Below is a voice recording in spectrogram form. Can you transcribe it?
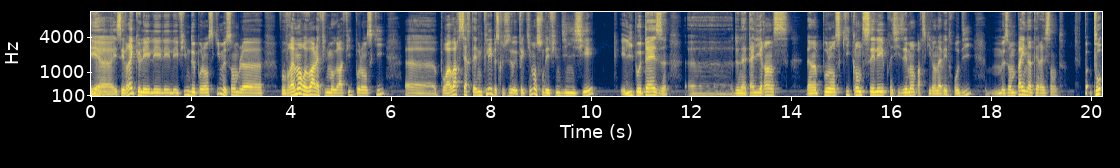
Et, euh, et c'est vrai que les, les, les, les films de Polanski me semblent. euh, faut vraiment revoir la filmographie de Polanski euh, pour avoir certaines clés, parce que effectivement, ce sont des films d'initiés. Et l'hypothèse de Nathalie Reims d'un Polanski cancellé précisément parce qu'il en avait trop dit me semble pas inintéressante. Pour-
